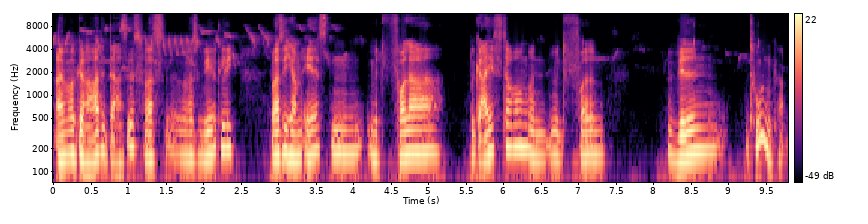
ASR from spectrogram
einfach gerade das ist, was, was wirklich, was ich am ersten mit voller Begeisterung und mit vollem Willen tun kann.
